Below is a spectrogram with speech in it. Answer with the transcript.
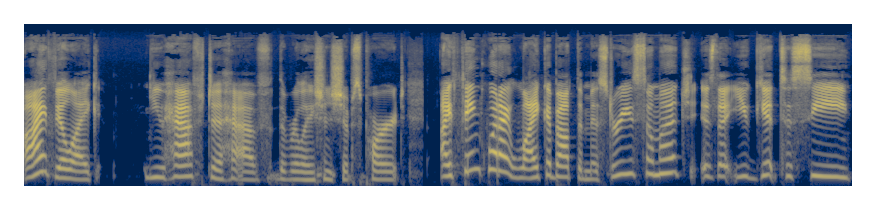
I feel like you have to have the relationships part. I think what I like about the mysteries so much is that you get to see,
